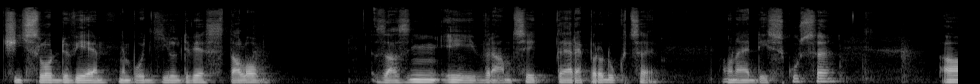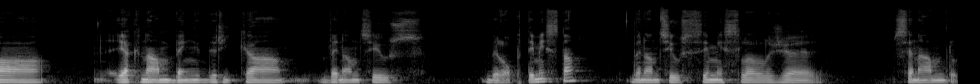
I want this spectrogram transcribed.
číslo dvě nebo díl dvě stalo, zazní i v rámci té reprodukce oné diskuse. A jak nám Bengt říká, Venancius byl optimista. Venancius si myslel, že se nám do,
